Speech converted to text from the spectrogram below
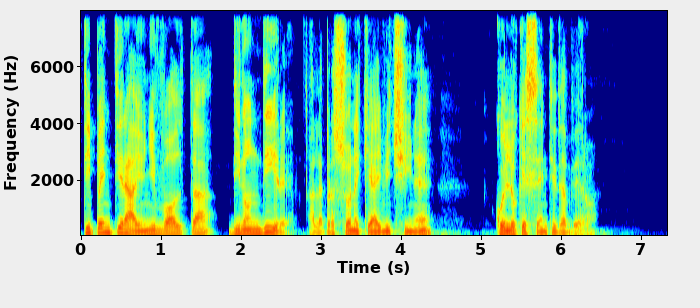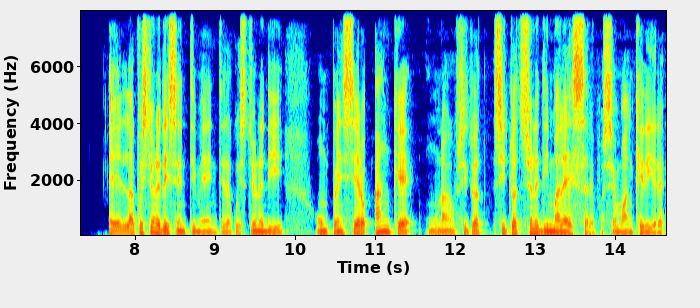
Ti pentirai ogni volta di non dire alle persone che hai vicine quello che senti davvero. È la questione dei sentimenti, la questione di un pensiero, anche una situa- situazione di malessere, possiamo anche dire.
